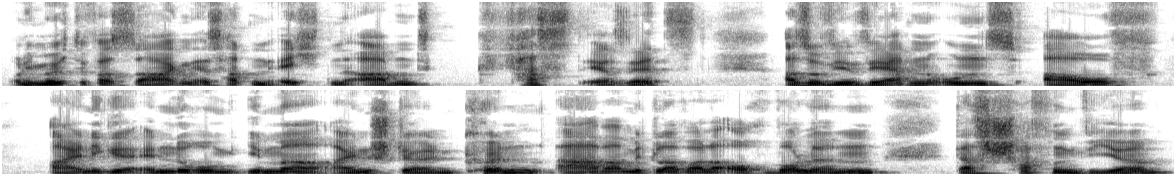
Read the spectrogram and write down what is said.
und ich möchte fast sagen, es hat einen echten Abend fast ersetzt. Also wir werden uns auf einige Änderungen immer einstellen können, aber mittlerweile auch wollen. Das schaffen wir.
